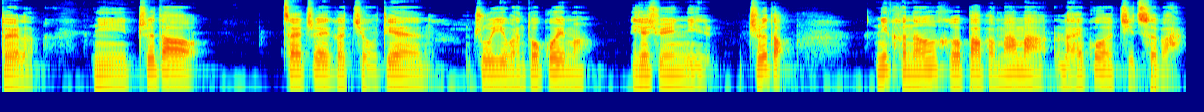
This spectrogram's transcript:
对了，你知道在这个酒店住一晚多贵吗？也许你知道，你可能和爸爸妈妈来过几次吧。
